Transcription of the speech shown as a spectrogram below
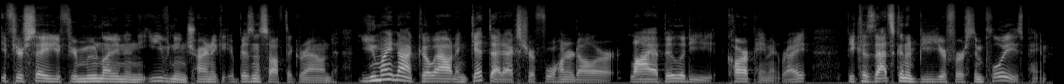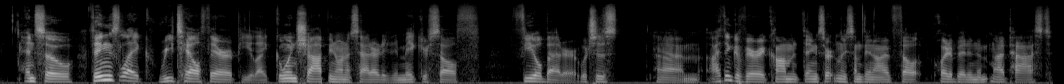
if you're say if you're moonlighting in the evening trying to get your business off the ground, you might not go out and get that extra $400 liability car payment, right? Because that's going to be your first employee's payment. And so things like retail therapy, like going shopping on a Saturday to make yourself feel better, which is um, I think a very common thing, certainly something I've felt quite a bit in my past.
